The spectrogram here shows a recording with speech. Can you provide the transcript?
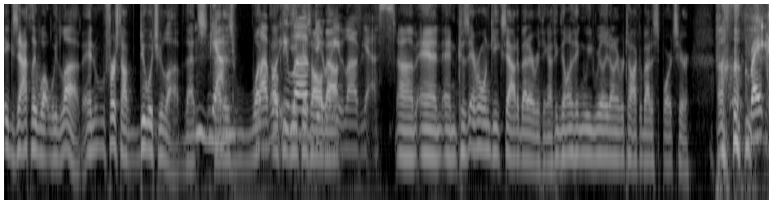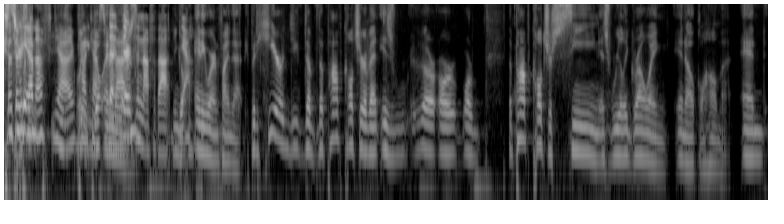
exactly what we love. And first off, do what you love. That's Yeah. that is what love what Okie you Geek love. is all do about. what you love. Yes. Um, and and because everyone geeks out about everything. I think the only thing we really don't ever talk about is sports here. right? Because there's enough, yeah, We can podcasts that. There's enough of that. You can go anywhere and find that. But here, you, the the pop culture event is, or, or or the pop culture scene is really growing in Oklahoma, and i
